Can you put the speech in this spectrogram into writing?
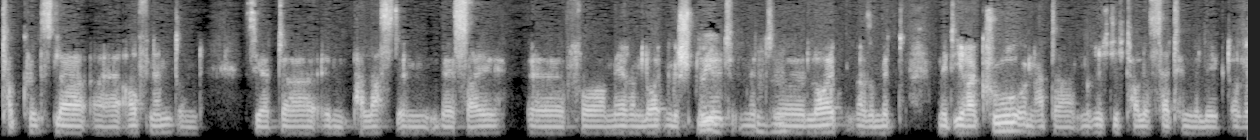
Top-Künstler äh, aufnimmt und sie hat da im Palast in Versailles äh, vor mehreren Leuten gespielt, mit Mhm. äh, Leuten, also mit, mit ihrer Crew und hat da ein richtig tolles Set hingelegt. Also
